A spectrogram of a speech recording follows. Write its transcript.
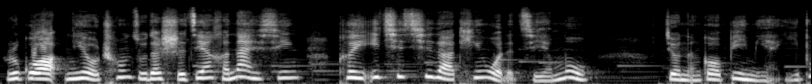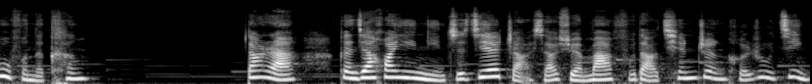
如果你有充足的时间和耐心，可以一期期的听我的节目，就能够避免一部分的坑。当然，更加欢迎你直接找小雪妈辅导签证和入境，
